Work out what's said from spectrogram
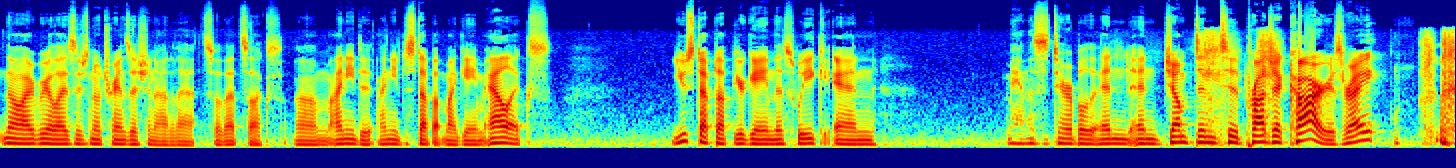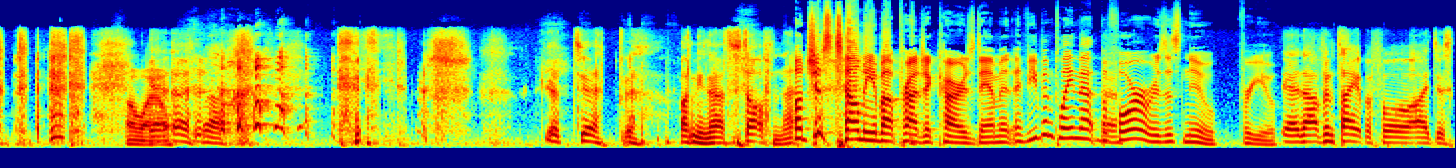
no, I realize there's no transition out of that, so that sucks. Um, I need to I need to step up my game. Alex, you stepped up your game this week, and man, this is terrible. And and jumped into Project Cars, right? Oh wow! Yeah, uh, well. Good. Yeah, I don't even know how to start from that. Oh, just tell me about Project Cars, damn it! Have you been playing that before, or is this new for you? Yeah, no, I've been playing it before. I just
